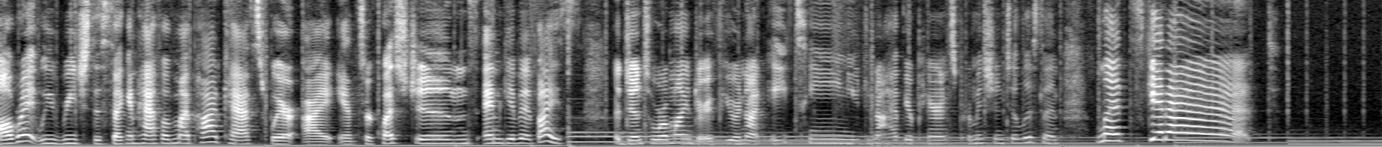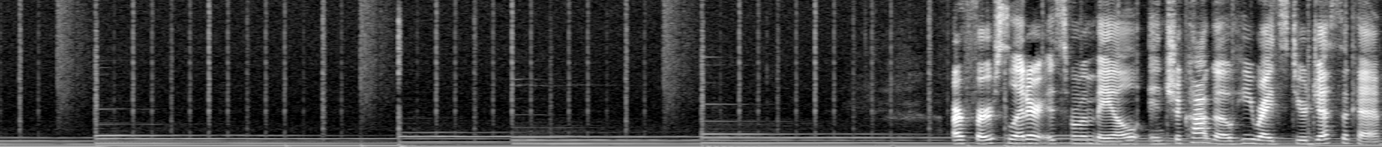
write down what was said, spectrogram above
All right, we reached the second half of my podcast where I answer questions and give advice. A gentle reminder if you're not 18, you do not have your parents' permission to listen. Let's get it! Our first letter is from a male in Chicago. He writes Dear Jessica,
